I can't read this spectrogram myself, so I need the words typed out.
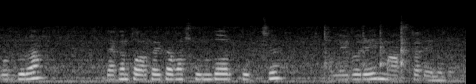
বন্ধুরা, দেখেন তরকারিটা আমার সুন্দর ফুটছে। আমি এবার এই মাছটা ঢেলে দেবো।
